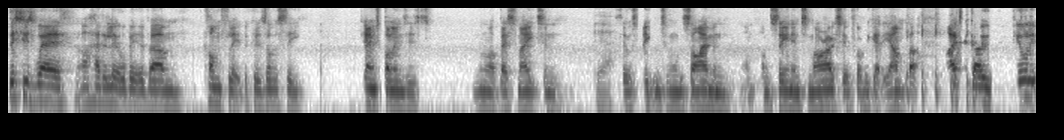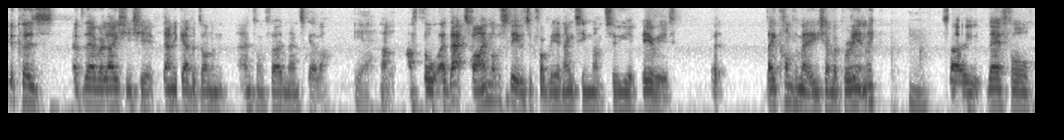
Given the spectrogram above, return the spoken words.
this is where I had a little bit of um, conflict because obviously James Collins is one of my best mates and Yeah. still speaking to him all the time, and I'm, I'm seeing him tomorrow, so he'll probably get the ump. But I had to go purely because of their relationship, Danny Gabbidon and Anton Ferdinand together. Yeah. I, I thought at that time, obviously, it was probably an 18 month, two year period, but they complemented each other brilliantly. Mm. So therefore,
